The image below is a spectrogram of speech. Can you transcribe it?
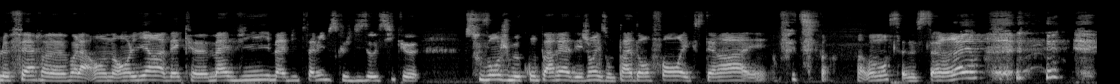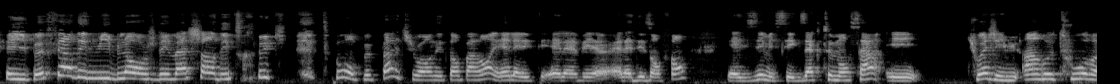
le faire euh, voilà en, en, lien avec euh, ma vie, ma vie de famille, parce que je disais aussi que souvent je me comparais à des gens, ils ont pas d'enfants, etc. Et en fait, à un moment, ça ne sert à rien. et ils peuvent faire des nuits blanches, des machins, des trucs. Tout, on peut pas, tu vois, en étant parent. Et elle, elle était, elle avait, euh, elle a des enfants. Et elle disait, mais c'est exactement ça. Et tu vois, j'ai eu un retour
